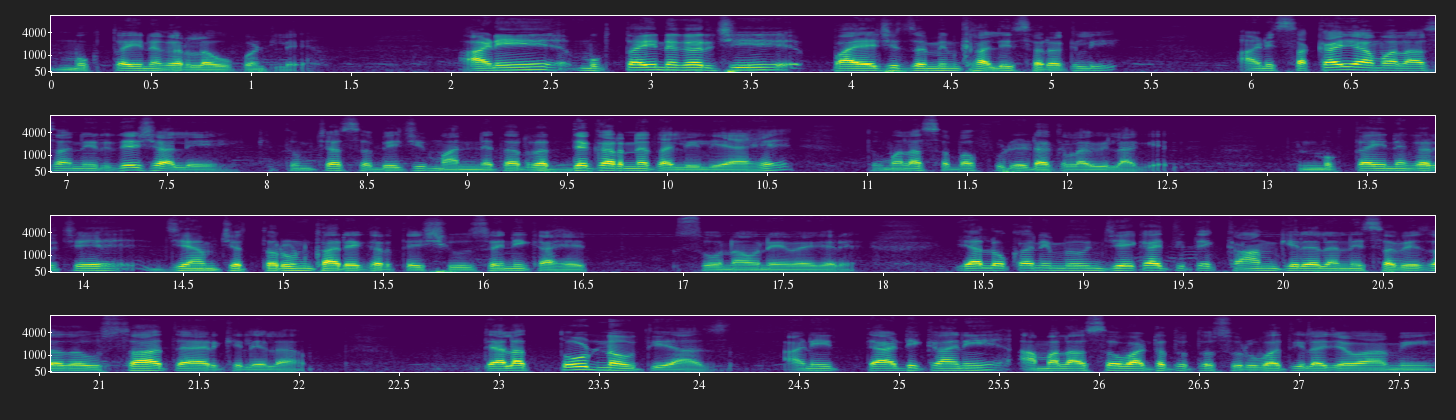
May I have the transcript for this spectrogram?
मुक्ताईनगरला उपटले. आणि मुक्ताईनगरची पायाची जमीन खाली सरकली आणि सकाळी आम्हाला असा निर्देश आले की तुमच्या सभेची मान्यता रद्द करण्यात आलेली आहे तुम्हाला सभा पुढे ढकलावी लागेल. पण मुक्ताईनगरचे जे आमचे तरुण कार्यकर्ते शिवसैनिक आहेत सोनावणे वगैरे या लोकांनी मिळून जे काय तिथे काम केलेलं आणि सभेचा जो उत्साह तयार केलेला त्याला तोड नव्हती आज. आणि त्या ठिकाणी आम्हाला असं वाटत होतं सुरुवातीला जेव्हा आम्ही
